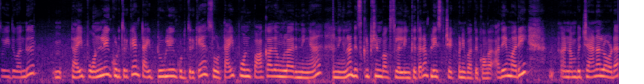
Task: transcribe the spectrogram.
ஸோ இது வந்து டைப் ஒன்லேயும் கொடுத்துருக்கேன் டைப் டூலையும் கொடுத்துருக்கேன். ஸோ டைப் ஒன் பார்க்காதவங்களா இருந்தீங்க இருந்தீங்கன்னா டிஸ்கிரிப்ஷன் பாக்ஸில் லிங்க் தரேன். ப்ளீஸ் செக் பண்ணி பார்த்துக்கோங்க. அதே மாதிரி நம்ம சேனலோட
